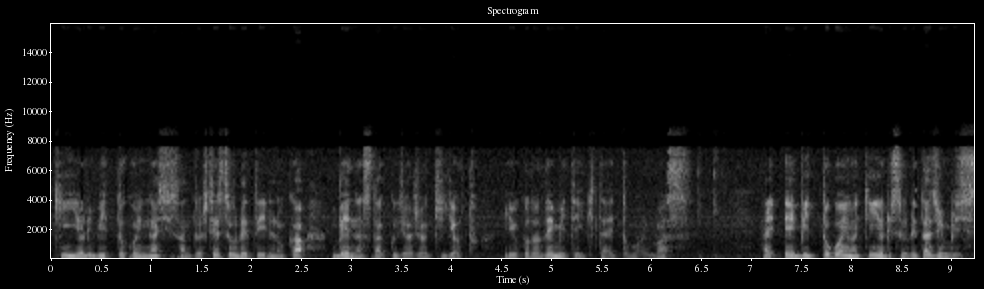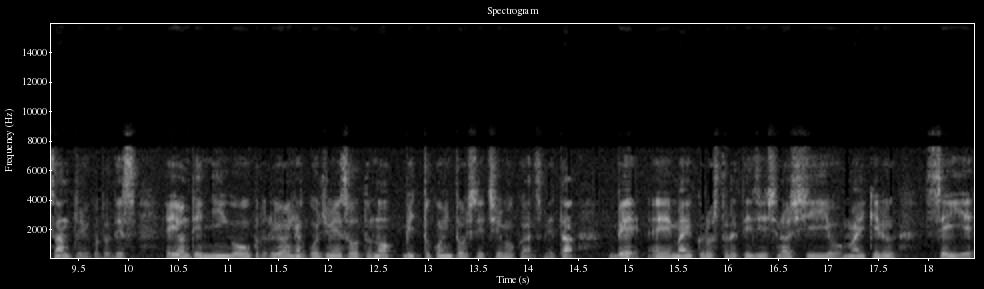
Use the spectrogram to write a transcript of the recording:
金よりビットコインが資産として優れているのか、米ナスダック上場企業ということで見ていきたいと思います。はい、えビットコインは金より優れた準備資産ということです。4.25億ドル450円相当のビットコイン投資で注目を集めた米、えマイクロストラテジー社の CEO マイケル・セイエ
